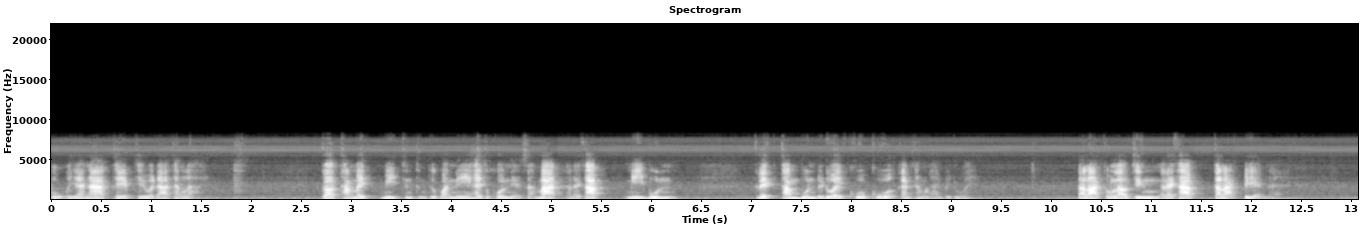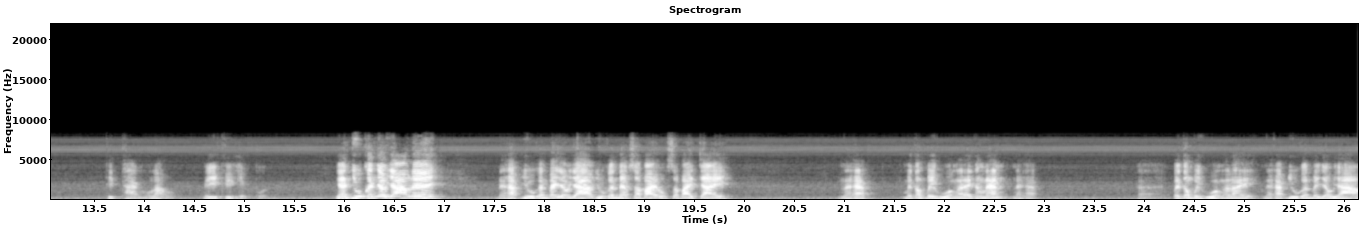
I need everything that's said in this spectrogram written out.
ปู่พญานาคเทพเทวดาทั้งหลาย ก็ทำให้มีจนถึงทุกวันนี้ให้ทุกคนเนี่ยสามารถอะไรครับ มีบุญเรียกทำบุญไปด้วยคู่คู่กับการทำงานไปด้วย ตลาดของเราจึงอะไรครับ ตลาดเปลี่ยนนะ ทิศทางของเรา นี่คือเหตุผลงั้นอยู่กันยาวๆเลยนะครับ อยู่กันไปยาวๆ อยู่กันแบบสบายอกสบายใจนะครับ ไม่ต้องไปห่วงอะไรทั้งนั้นนะครับไม่ต้องไปห่วงอะไรนะครับ อยู่กันไปยาว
